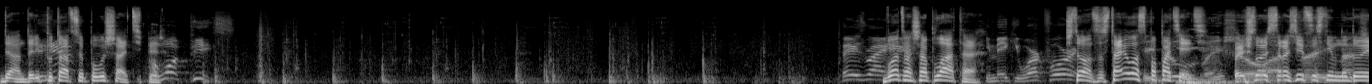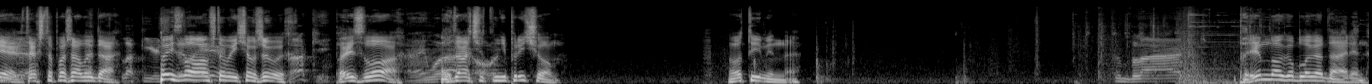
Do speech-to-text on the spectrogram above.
Да, надо репутацию повышать теперь. Вот ваша плата. Что, он заставил вас попотеть? Пришлось сразиться с ним на дуэль, так что, пожалуй, да. Повезло вам, что вы еще в живых. Повезло. Удача-то ни при чем. Вот именно. Премного благодарен.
